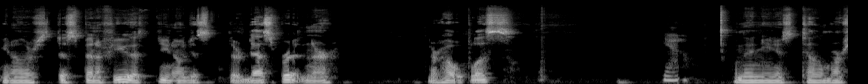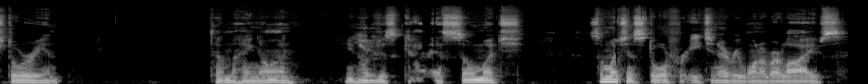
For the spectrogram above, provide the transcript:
You know, there's just been a few that, you know, just they're desperate and they're they're hopeless. Yeah. And then you just tell them our story and tell them to hang on. You know, Yeah. just God has so much so much in store for each and every one of our lives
